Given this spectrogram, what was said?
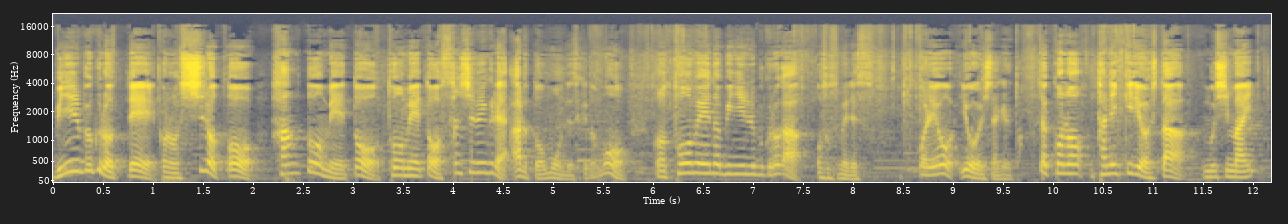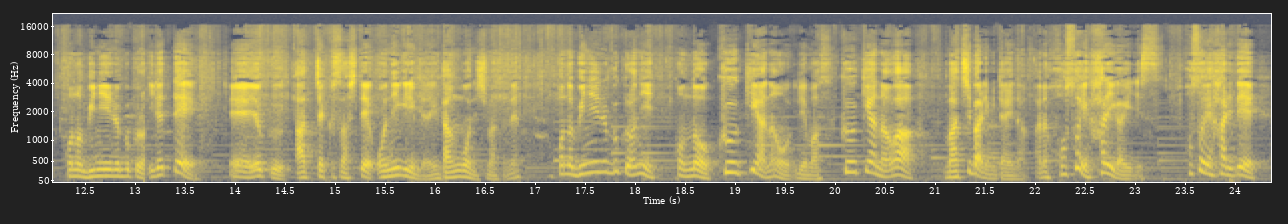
ビニール袋って、この白と半透明と透明と3種類ぐらいあると思うんですけども、この透明のビニール袋がおすすめです。これを用意してあげると。じゃこの種切りをした蒸し米、このビニール袋入れて、えー、よく圧着させておにぎりみたいに団子にしますよね。このビニール袋に今度空気穴を入れます。空気穴は待ち針みたいな、あの細い針がいいです。細い針で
